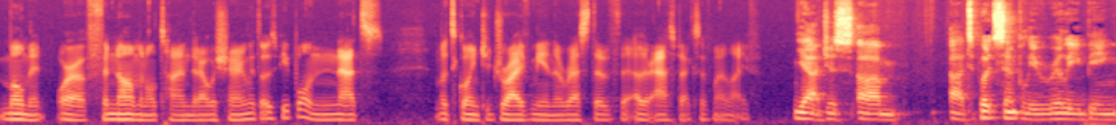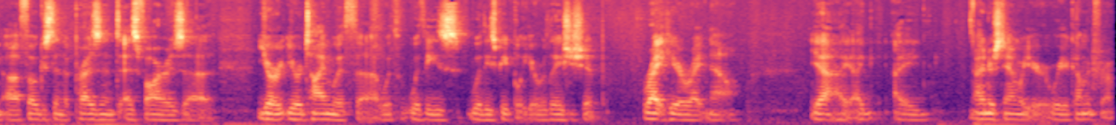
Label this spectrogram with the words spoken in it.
moment or a phenomenal time that I was sharing with those people. And that's what's going to drive me in the rest of the other aspects of my life. Yeah. Just, um, uh, to put it simply, really being uh, focused in the present as far as uh, your your time with uh, with with these with these people, your relationship, right here, right now. Yeah, I I, I I understand where you're where you're coming from.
